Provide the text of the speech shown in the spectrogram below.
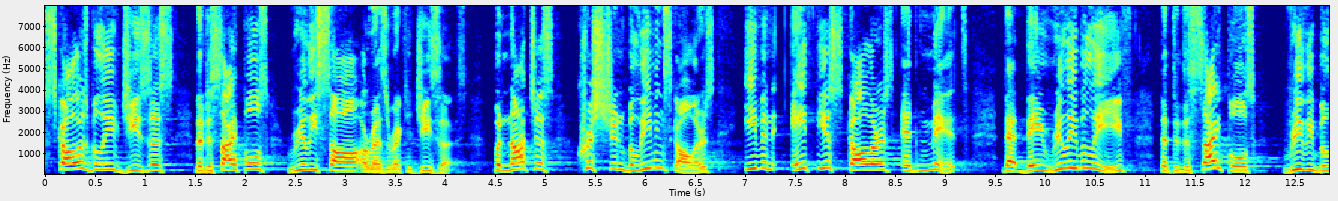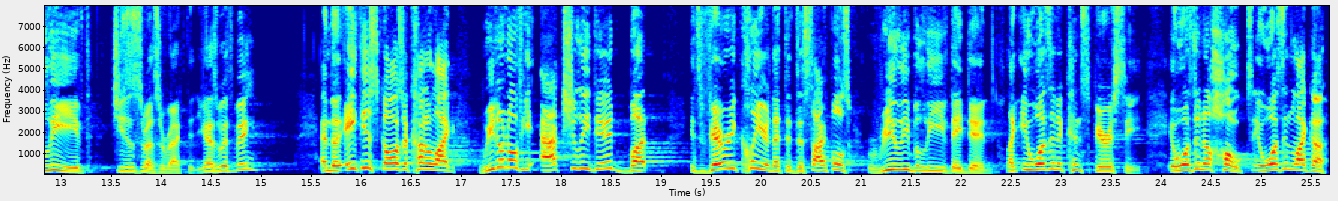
scholars believe Jesus, the disciples really saw a resurrected Jesus. But not just Christian believing scholars, even atheist scholars admit that they really believe that the disciples really believed Jesus resurrected. You guys with me? And the atheist scholars are kind of like, we don't know if he actually did, but it's very clear that the disciples really believed they did. Like it wasn't a conspiracy, it wasn't a hoax, it wasn't like a,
